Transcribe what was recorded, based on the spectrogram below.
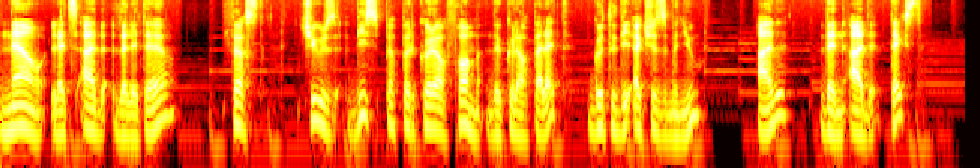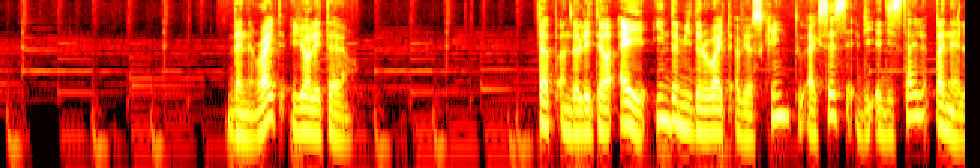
Now let's add the letter. First, choose this purple color from the color palette, go to the Actions menu, Add, then add text, then write your letter. Tap on the letter A in the middle right of your screen to access the Edit Style panel.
